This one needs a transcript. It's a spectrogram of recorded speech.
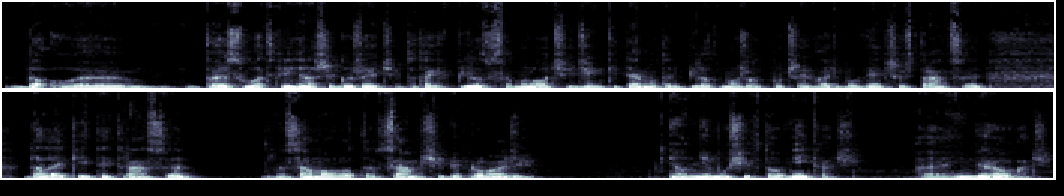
Do, y, to jest ułatwienie naszego życia. To tak jak pilot w samolocie. Dzięki temu ten pilot może odpoczywać, bo większość trasy, dalekiej tej trasy, samolot sam siebie prowadzi. I on nie musi w to wnikać, e, ingerować.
